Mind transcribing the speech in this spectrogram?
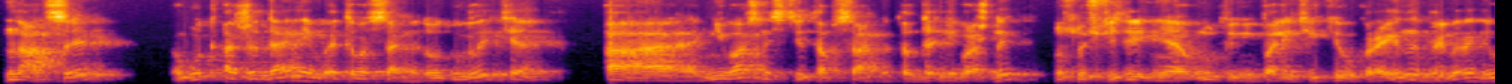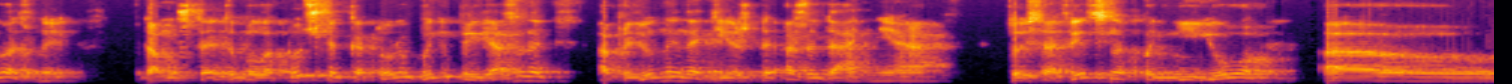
нации, вот ожиданием этого саммита. Вот вы говорите о неважности там саммита. Да, не важны, но с точки зрения внутренней политики Украины, например, они важны. Потому что это была точка, к которой были привязаны определенные надежды, ожидания. То есть, соответственно, по нее а,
